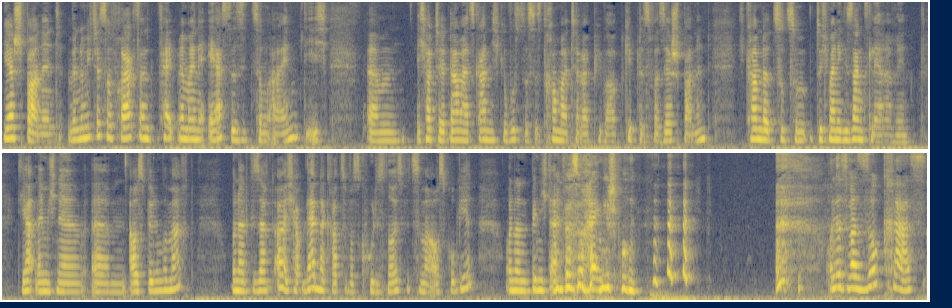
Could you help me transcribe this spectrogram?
Ja, spannend. Wenn du mich das so fragst, dann fällt mir meine erste Sitzung ein, die ich, ähm, ich hatte damals gar nicht gewusst, dass es Traumatherapie überhaupt gibt. Das war sehr spannend. Ich kam dazu zum, durch meine Gesangslehrerin. Die hat nämlich eine ähm, Ausbildung gemacht und hat gesagt, ah, ich lerne da gerade so was Cooles Neues, willst du mal ausprobieren? Und dann bin ich da einfach so reingesprungen. und es war so krass.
